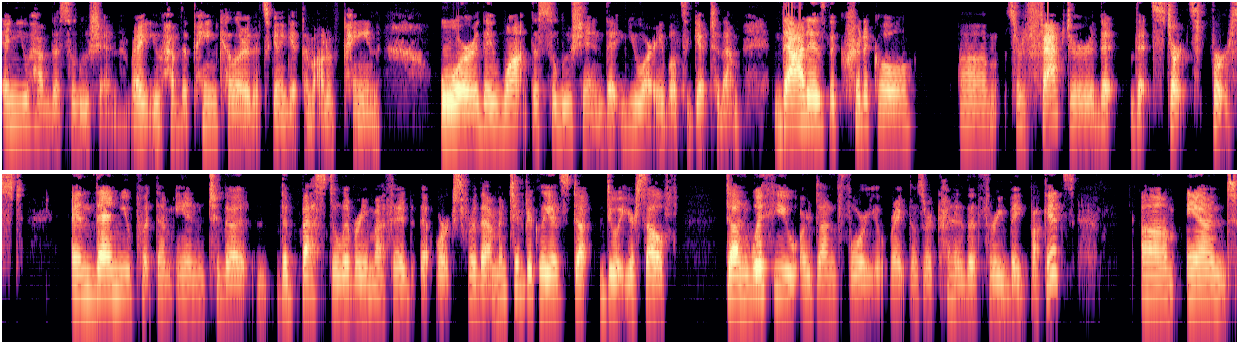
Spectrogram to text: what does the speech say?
and you have the solution, right? You have the painkiller that's going to get them out of pain, or they want the solution that you are able to get to them. That is the critical um, sort of factor that that starts first, and then you put them into the the best delivery method that works for them. And typically, it's do, do it yourself, done with you, or done for you, right? Those are kind of the three big buckets. Um, and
